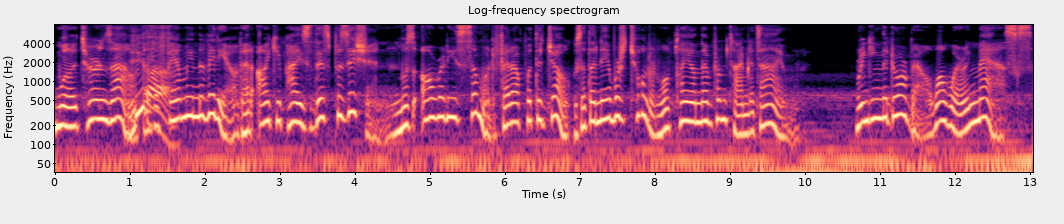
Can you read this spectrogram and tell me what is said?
Well, it turns out that the family in the video that occupies this position was already somewhat fed up with the jokes that the neighbors' children would play on them from time to time, ringing the doorbell while wearing masks.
